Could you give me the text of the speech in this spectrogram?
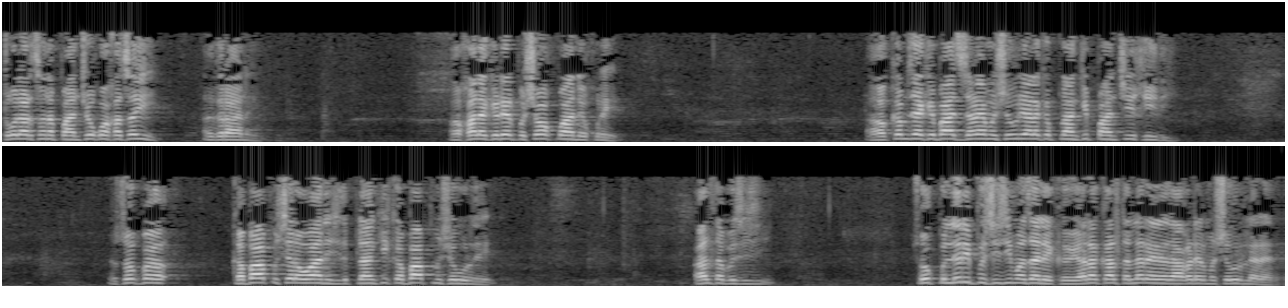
ټول ارسنه پانچو خو خسي اگرانه او خلک ډېر په شوق باندې خوري او کوم ځای کې بعد سړی مشهوري الکه پلان کې پانچی خېدي څوک په کباب پس روان دي چې پلان کې کباب مشهور دی الته بزي څوک په لری پس زی مزه لیکوي الکه الته لره دا غډر مشهور لره دی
